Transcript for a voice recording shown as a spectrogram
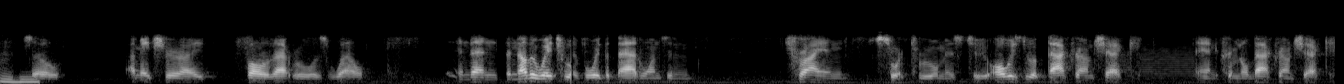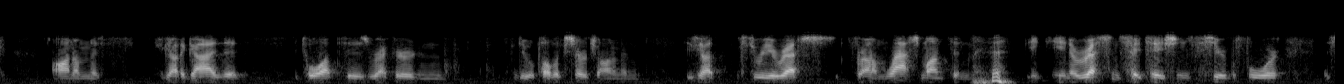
Mm-hmm. So I make sure I follow that rule as well. And then another way to avoid the bad ones and try and sort through them is to always do a background check and criminal background check on them. If you got a guy that you pull up his record and do a public search on him, and he's got three arrests from last month and 18 arrests and citations the year before, it's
